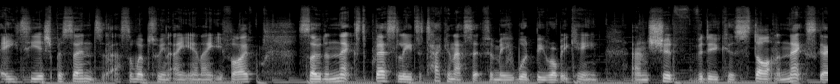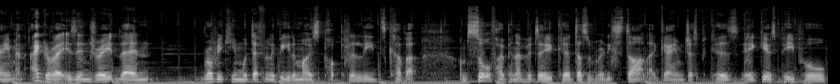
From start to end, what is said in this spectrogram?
80 ish percent, somewhere between 80 and 85. So the next best Leeds attacking asset for me would be Robbie Keane. And should Viduka start the next game and aggravate his injury, then Robbie Keane would definitely be the most popular Leeds cover. I'm sort of hoping that Viduka doesn't really start that game just because it gives people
